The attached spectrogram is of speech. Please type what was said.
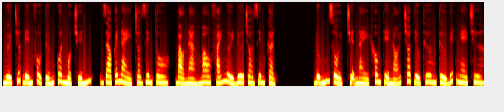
Người trước đến phủ tướng quân một chuyến, giao cái này cho Diêm Tô, bảo nàng mau phái người đưa cho Diêm Cận. Đúng rồi, chuyện này không thể nói cho tiểu thương tử biết nghe chưa.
